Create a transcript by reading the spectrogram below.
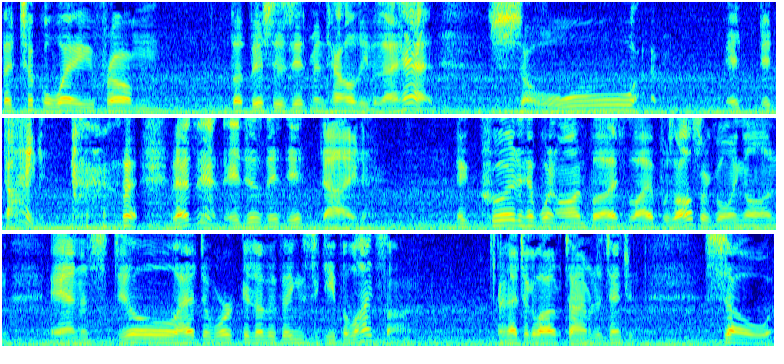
that took away from the this is it mentality that I had. So it it died. That's it. It just it, it died. It could have went on, but life was also going on, and it still had to work at other things to keep the lights on, and that took a lot of time and attention. So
